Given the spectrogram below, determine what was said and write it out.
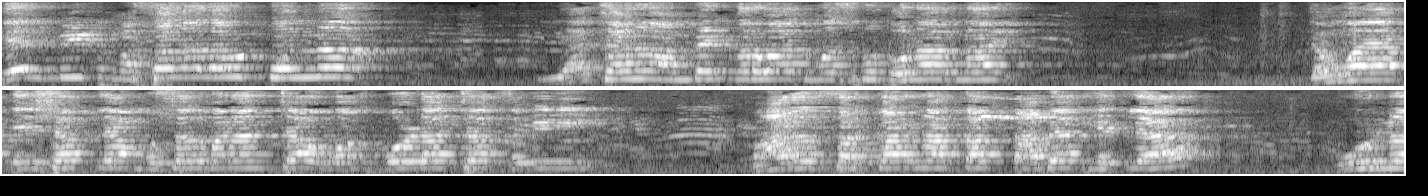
तेल मीठ मसाला लावून बोलणं याच्यानं आंबेडकरवाद मजबूत होणार नाही. जेव्हा या देशातल्या मुसलमानांच्या वक्फ बोर्डाच्या जमिनी भारत सरकारनं आता ताब्यात घेतल्या पूर्ण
